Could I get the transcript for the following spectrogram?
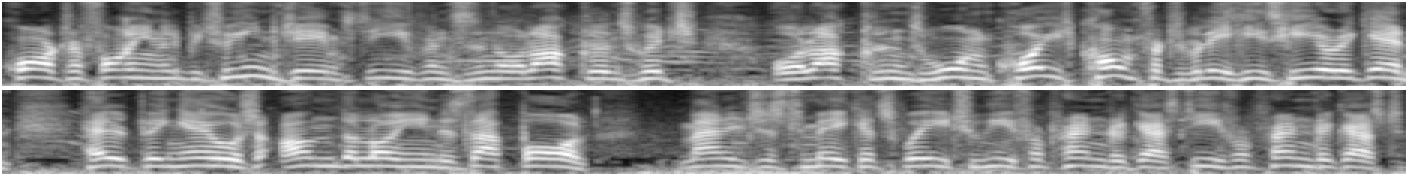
quarter final between James Stephens and O'Loughlin's, which O'Loughlin's won quite comfortably. He's here again helping out on the line as that ball manages to make its way to Aoife Prendergast. Aoife Prendergast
